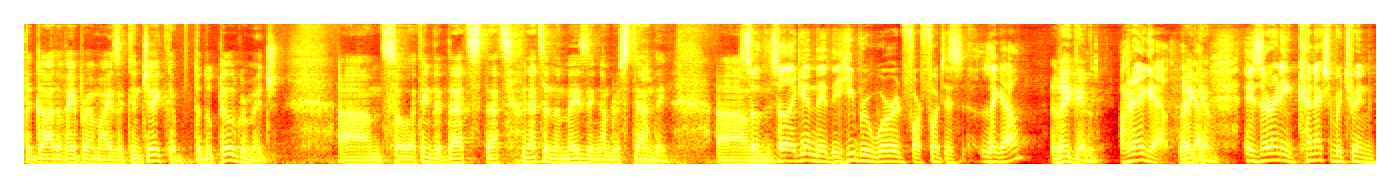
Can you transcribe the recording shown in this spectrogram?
the God of Abraham, Isaac, and Jacob, to do pilgrimage. Um, so I think that that's that's that's an amazing understanding. Um, so, so again, the, the Hebrew word for foot is legal. Regel. Regel. Regel. Is there any connection between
